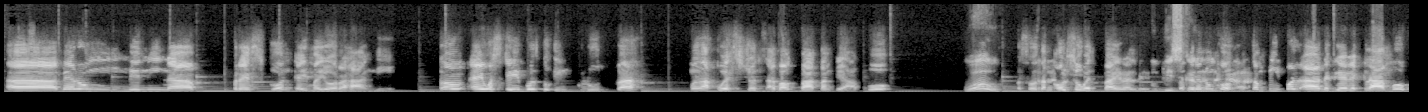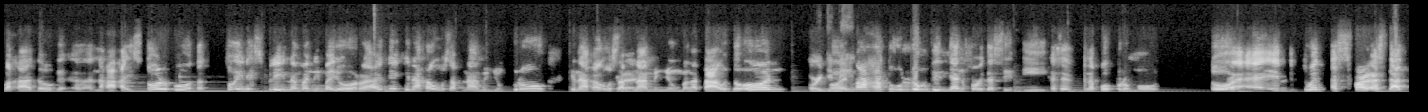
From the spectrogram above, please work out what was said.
ah merong mini na press con kay Mayora Hani. So I was able to include pa mga questions about Batang Quiapo. Wow. So that also went viral eh. So tinanong ko, talaga. some people ah nagrereklamo baka daw uh, nakaka-istorbo. So in-explain naman ni Mayora, hindi kinakausap namin yung crew, kinakausap Right. namin yung mga tao doon. Coordinate. makakatulong din yan for the city kasi napopromote. So Right. ah, it went as far as that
